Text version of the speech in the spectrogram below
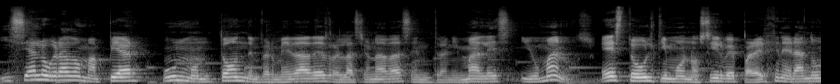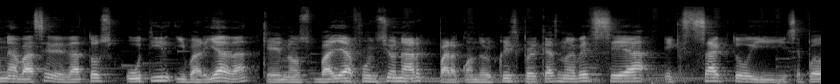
y se ha logrado mapear un montón de enfermedades relacionadas entre animales y humanos. Esto último nos sirve para ir generando una base de datos útil y variada que nos vaya a funcionar para cuando el CRISPR-Cas9 sea exacto y se pueda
